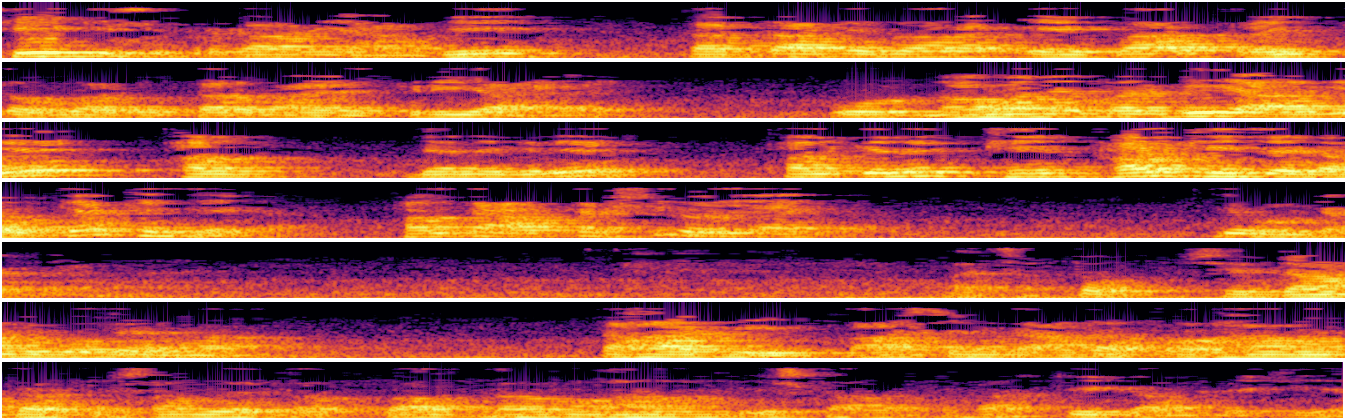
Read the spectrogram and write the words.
ठीक इसी प्रकार यहाँ भी कर्ता के द्वारा एक बार प्रयुक्त हुआ जो कर्म है, क्रिया है, वो न होने पर भी आगे फल देने के लिए, फल के लिए फल खींचेगा वो। क्या खींचेगा? फल का आकर्षित हो जाएगा। ये उनका कहना है। अच्छा तो सिद्धांत बोलते हैं वहाँ कहा कि भाष्य में कहा था, प्रधान कर समय तत्व इसका अर्थ था, टीका में देखिए।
